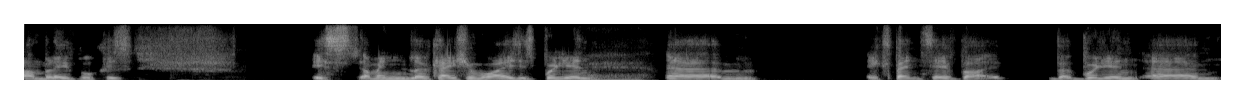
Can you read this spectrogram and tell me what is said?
Unbelievable because it's, I mean, location wise, it's brilliant. Yeah. Um, expensive, but but brilliant. Um,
